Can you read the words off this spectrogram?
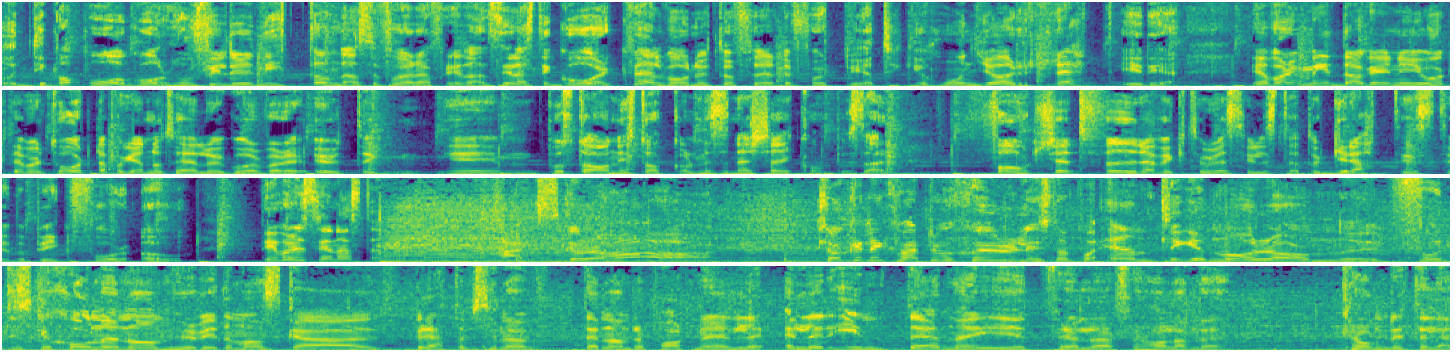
Och det bara pågår. Hon fyllde 19, alltså förra fredagen. Senast igår kväll var hon ute och firade 40. Jag tycker hon gör rätt i det. Det har varit middagar i New York, det har varit tårta på Grand Hotel och igår var det ute eh, på stan i Stockholm med sina tjejkompisar. Fortsätt fira Victoria Silvstedt och grattis till the big 4-0. Det var det senaste. Tack ska du ha! Klockan är kvart över sju och lyssnar på Äntligen morgon. Får diskussionen om huruvida man ska berätta för sina, den andra partnern eller, eller inte när i ett föräldraförhållande. Krångligt eller?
